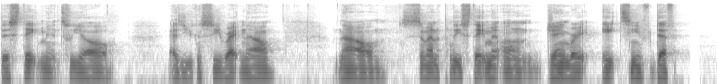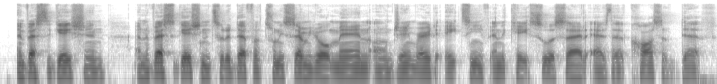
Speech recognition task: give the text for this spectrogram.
this statement to y'all as you can see right now. Now, Savannah Police statement on January 18th death investigation. An investigation into the death of 27-year-old man on January the 18th indicates suicide as the cause of death.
